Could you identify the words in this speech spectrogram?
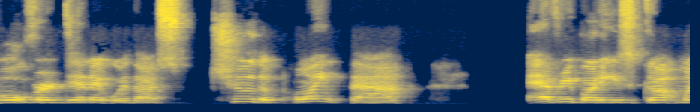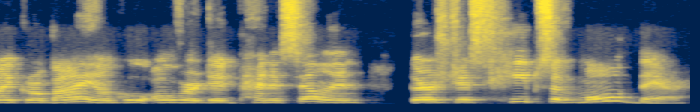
overdid it with us to the point that everybody's gut microbiome who overdid penicillin, there's just heaps of mold there.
